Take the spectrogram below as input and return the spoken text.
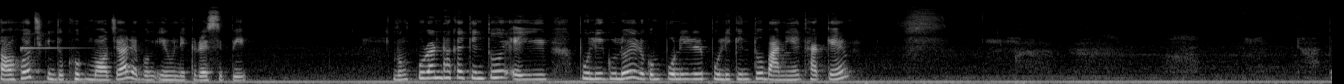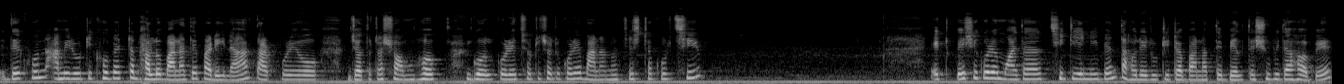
সহজ কিন্তু খুব মজার এবং ইউনিক রেসিপি এবং পুরান ঢাকায় কিন্তু এই পুলিগুলো এরকম পনিরের পুলি কিন্তু বানিয়ে থাকে। দেখুন, আমি রুটি খুব একটা ভালো বানাতে পারি না। তারপরেও যতটা সম্ভব গোল করে, ছোট ছোট করে বানানোর চেষ্টা করছি। একটু বেশি করে ময়দা ছিটিয়ে নেবেন, তাহলে রুটিটা বানাতে বেলতে সুবিধা হবে।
